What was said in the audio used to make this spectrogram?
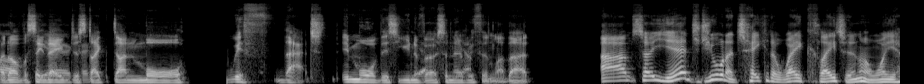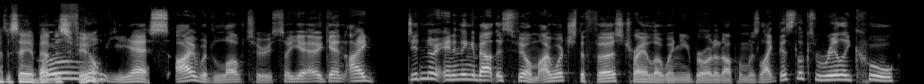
But Ah, obviously, yeah, they've just like done more with that in more of this universe and yeah. everything like that. Um, so yeah, did you want to take it away, Clayton, on what you have to say about this Oh, film? Yes, I would love to. So yeah, again, I didn't know anything about this film. I watched the first trailer when you brought it up and was like, "This looks really cool."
